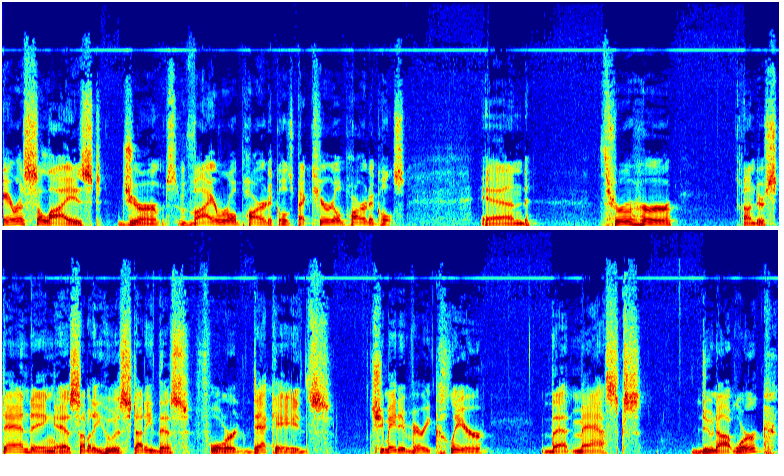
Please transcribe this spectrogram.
aerosolized germs, viral particles, bacterial particles. And through her understanding as somebody who has studied this for decades, she made it very clear that masks do not work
